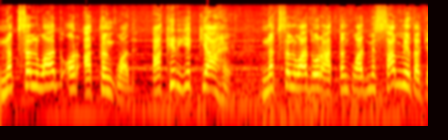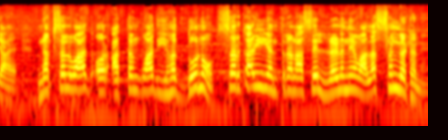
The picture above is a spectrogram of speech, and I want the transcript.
नक्सलवाद और आतंकवाद। आखिर ये क्या है? नक्सलवाद और आतंकवाद में साम्यता क्या है? नक्सलवाद और आतंकवाद यह दोनों सरकारी यंत्रणा से लड़ने वाला संगठन है,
